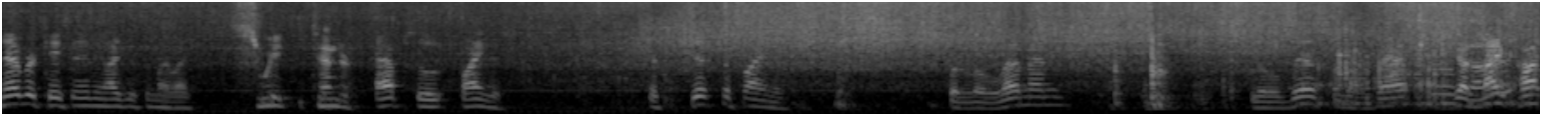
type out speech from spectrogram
never tasted anything like this in my life. Sweet, tender. Absolute finest. It's just the finest. Put a little lemon, a little this, a little that. You got a nice hot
